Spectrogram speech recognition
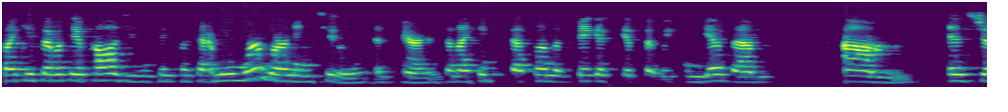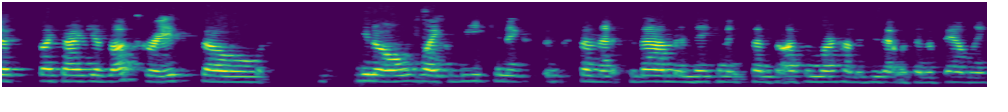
like you said with the apologies and things like that. I mean, we're learning too as parents, and I think that's one of the biggest gifts that we can give them. Um, is just like God gives us grace, so you know, like we can ex- extend that to them, and they can extend to us, and learn how to do that within a family.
